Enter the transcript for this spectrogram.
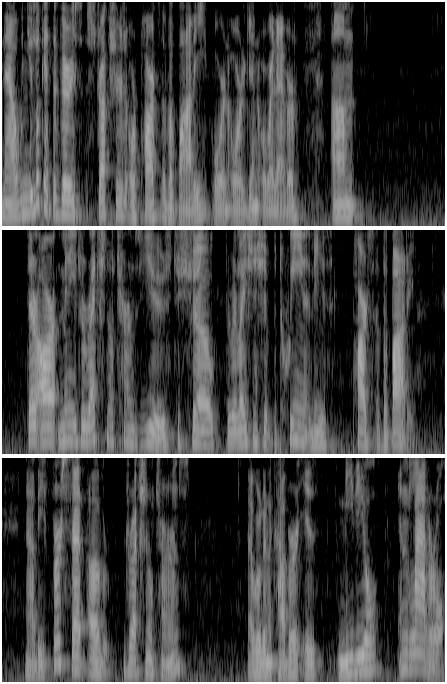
Now, when you look at the various structures or parts of a body or an organ or whatever, um, there are many directional terms used to show the relationship between these parts of the body. Now, the first set of directional terms that we're going to cover is medial and lateral.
